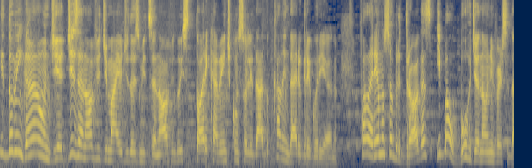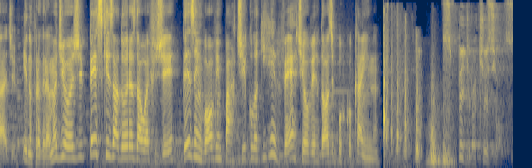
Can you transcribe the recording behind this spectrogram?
e domingão, dia 19 de maio de 2019, no historicamente consolidado calendário gregoriano falaremos sobre drogas e balbúrdia na universidade. E no programa de hoje, pesquisadoras da UFG desenvolvem partícula que reverte a overdose por cocaína. Speed Notícias.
